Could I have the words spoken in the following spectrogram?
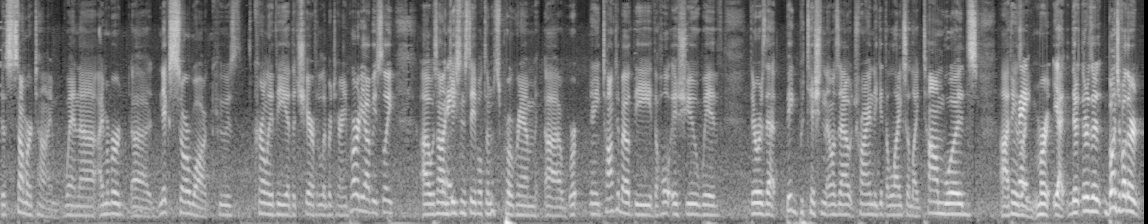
the summertime when uh, I remember uh, Nick Sarwark, who is currently the uh, the chair of the Libertarian Party, obviously, uh, was on right. Jason Stapleton's program, uh, where, and he talked about the the whole issue with there was that big petition that was out trying to get the likes of like Tom Woods. Uh, I think it was right. like Mur- yeah. There, there's a bunch of other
